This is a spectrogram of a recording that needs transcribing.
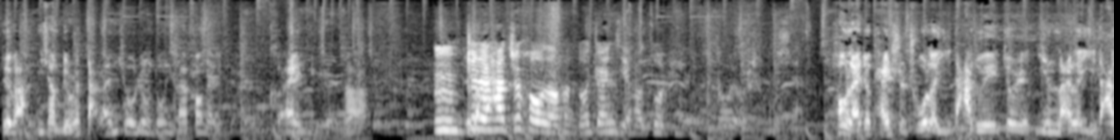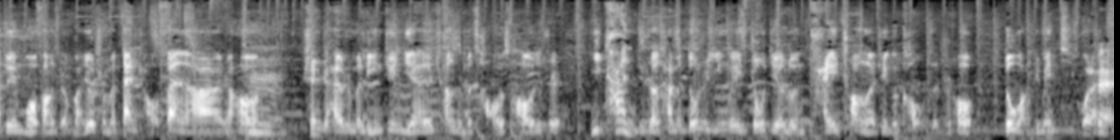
对吧？你像比如说打篮球这种东西，他放在里面，可爱女人啊，嗯，这是他之后的很多专辑和作品里面都有呈现。后来就开始出了一大堆，就是引来了一大堆模仿者嘛，就什么蛋炒饭啊，然后嗯甚至还有什么林俊杰还唱什么曹操，就是一看你就知道他们都是因为周杰伦开创了这个口子之后，都往这边挤过来的。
